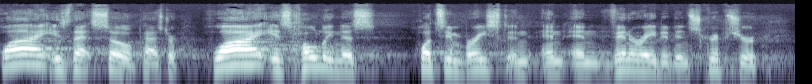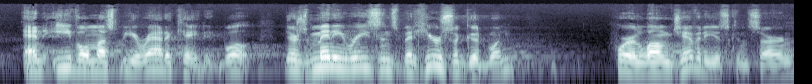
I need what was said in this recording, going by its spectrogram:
Why is that so, Pastor? Why is holiness what's embraced and, and, and venerated in Scripture and evil must be eradicated? Well, there's many reasons, but here's a good one where longevity is concerned.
